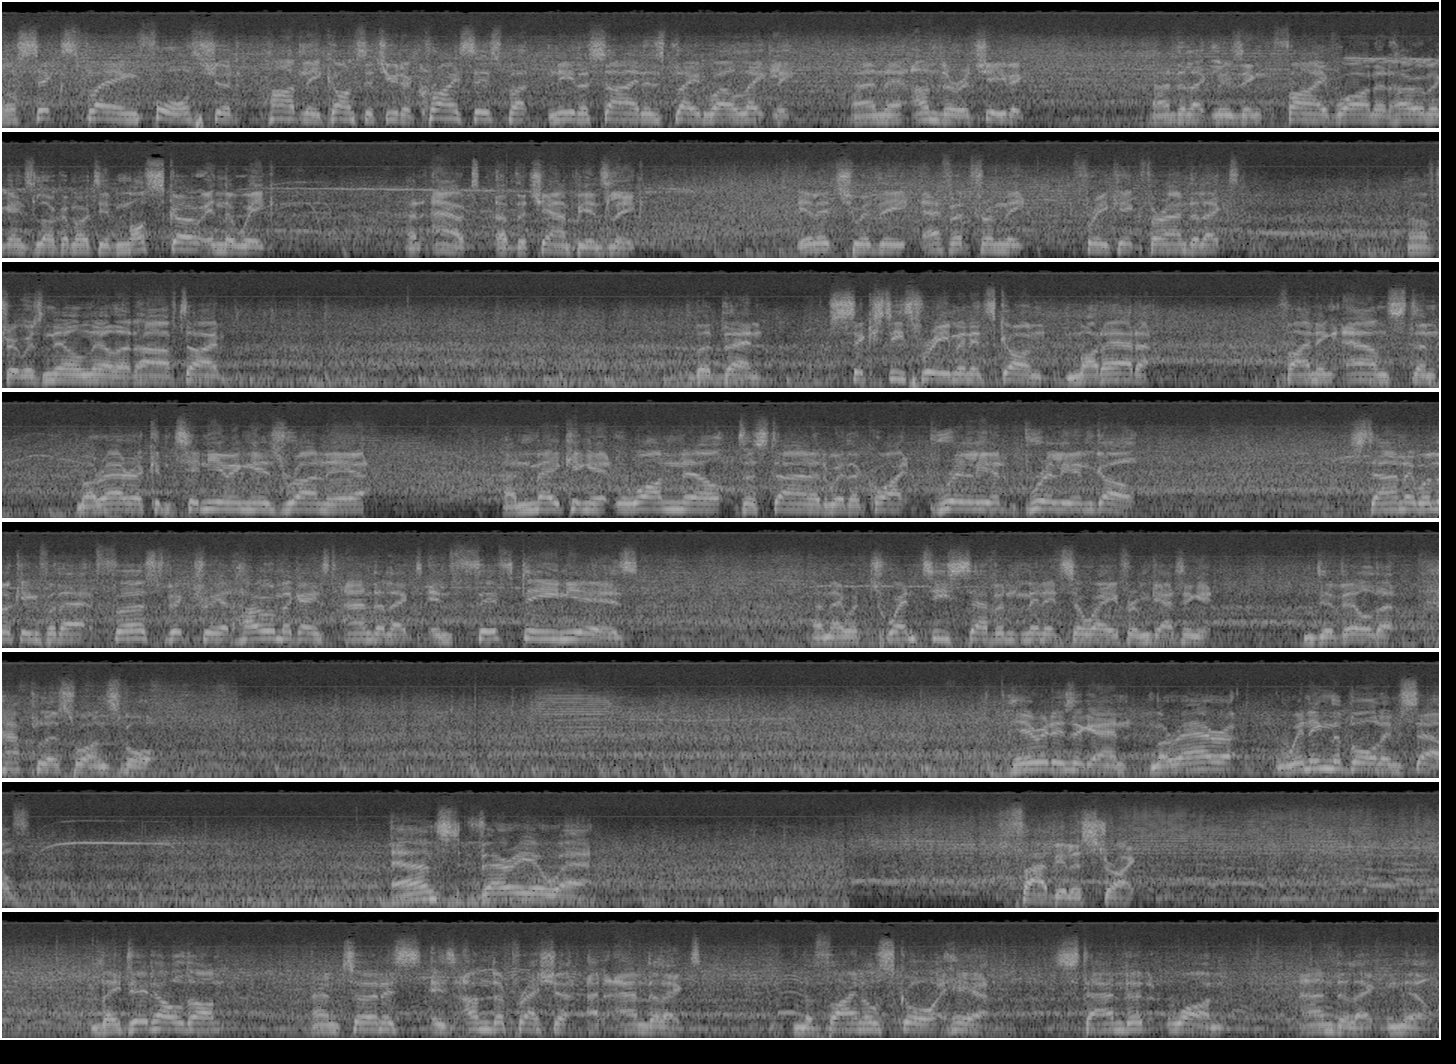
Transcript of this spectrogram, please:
Well, sixth playing fourth should hardly constitute a crisis, but neither side has played well lately, and they're underachieving. Anderlecht losing 5-1 at home against Lokomotiv Moscow in the week, and out of the Champions League. Illich with the effort from the free kick for Anderlecht after it was nil-nil at half-time. But then, 63 minutes gone, Moreira finding Ernst and Moreira continuing his run here and making it 1-0 to Standard with a quite brilliant, brilliant goal. Standard were looking for their first victory at home against Anderlecht in 15 years. And they were 27 minutes away from getting it. De Wilde hapless once more. Here it is again, Moreira winning the ball himself. Ernst very aware. Fabulous strike. They did hold on, and Anthuenis is under pressure at Anderlecht. And the final score here, Standard 1, Anderlecht nil.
